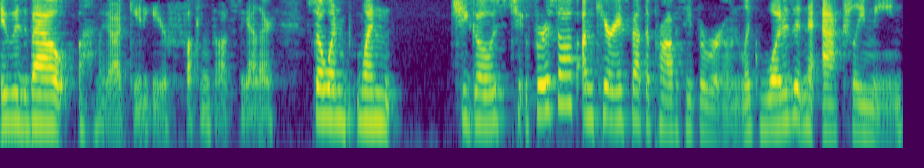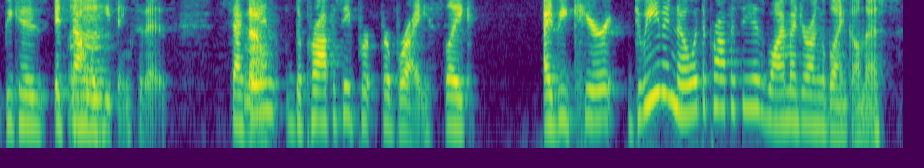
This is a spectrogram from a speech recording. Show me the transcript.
it was about oh my god, Katie, get your fucking thoughts together. So when when she goes to first off, I'm curious about the prophecy for Ruhn. Like what does it actually mean? Because it's not what he mm-hmm. thinks it is. Second, the prophecy for, for Bryce. Like I'd be curious. Do we even know what the prophecy is? Why am I drawing a blank on this?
